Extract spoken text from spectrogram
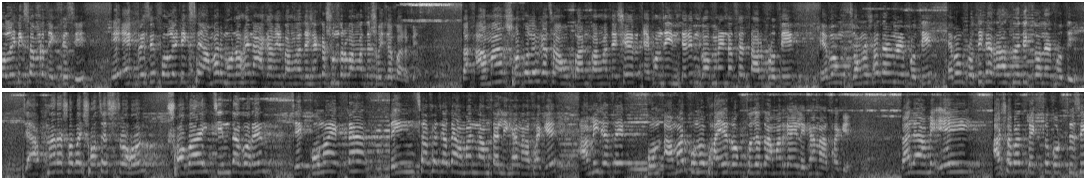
পলিটিক্স আমরা দেখতেছি, এই অ্যাগ্রেসিভ পলিটিক্সে আমার মনে হয় না আগামী বাংলাদেশ একটা সুন্দর বাংলাদেশ হইতে পারবে। তা আমার সকলের কাছে আহ্বান, বাংলাদেশের এখন যে ইন্টারিম গভর্নমেন্ট আছে তার প্রতি এবং জনসাধারণের প্রতি এবং প্রতিটা রাজনৈতিক দলের প্রতি যে আপনারা সবাই সচেষ্ট হন, সবাই চিন্তা করেন যে কোনো একটা বেইনসাফে যাতে আমার নামটা লেখা না থাকে, আমি যাতে আমার কোনো ভাইয়ের রক্ত যাতে আমার গায়ে লেখা না থাকে। তাহলে আমি এই আশাবাদ ব্যক্ত করতেছি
